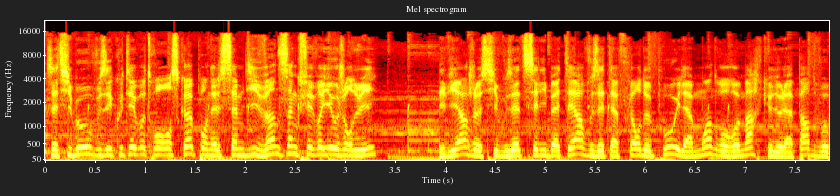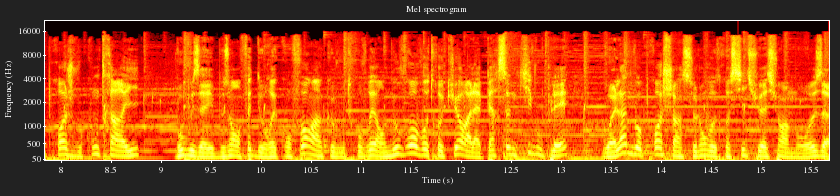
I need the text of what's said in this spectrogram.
C'est Thibaut, vous écoutez votre horoscope, on est le samedi 25 février aujourd'hui. Les vierges, si vous êtes célibataire, vous êtes à fleur de peau et la moindre remarque de la part de vos proches vous contrarie. Vous, vous avez besoin en fait de réconfort hein, que vous trouverez en ouvrant votre cœur à la personne qui vous plaît ou à l'un de vos proches hein, selon votre situation amoureuse.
